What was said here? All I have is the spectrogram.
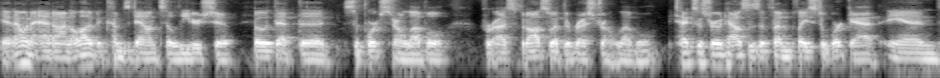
Yeah, and I want to add on a lot of it comes down to leadership, both at the support center level for us, but also at the restaurant level. Texas Roadhouse is a fun place to work at, and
